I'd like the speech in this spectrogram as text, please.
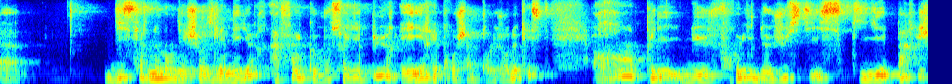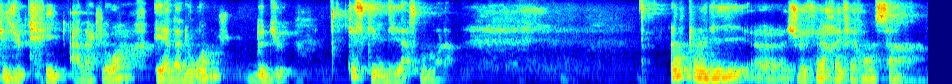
euh, discernement des choses les meilleures, afin que vous soyez purs et irréprochables pour le jour de Christ, remplis du fruit de justice qui est par Jésus-Christ à la gloire et à la louange de Dieu. Qu'est-ce qu'il dit à ce moment-là? Quand on dit, euh, je vais faire référence à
